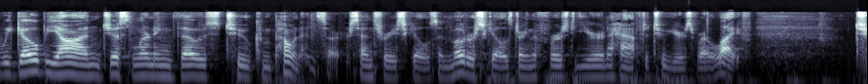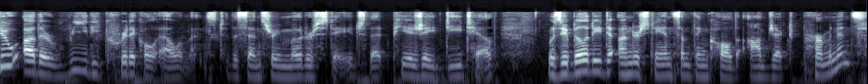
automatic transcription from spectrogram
we go beyond just learning those two components, our sensory skills and motor skills, during the first year and a half to two years of our life. Two other really critical elements to the sensory motor stage that Piaget detailed was the ability to understand something called object permanence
